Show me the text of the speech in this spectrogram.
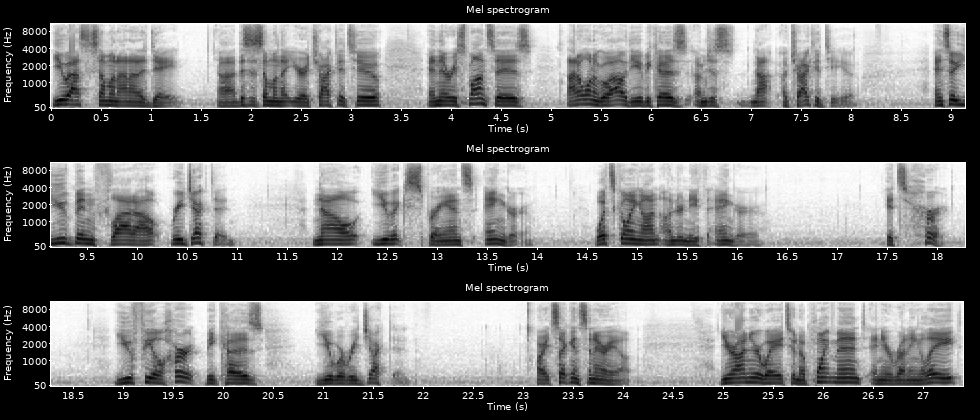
you ask someone out on a date. Uh, this is someone that you're attracted to, and their response is, I don't want to go out with you because I'm just not attracted to you. And so you've been flat out rejected. Now you experience anger. What's going on underneath anger? It's hurt. You feel hurt because you were rejected. All right, second scenario. You're on your way to an appointment and you're running late.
